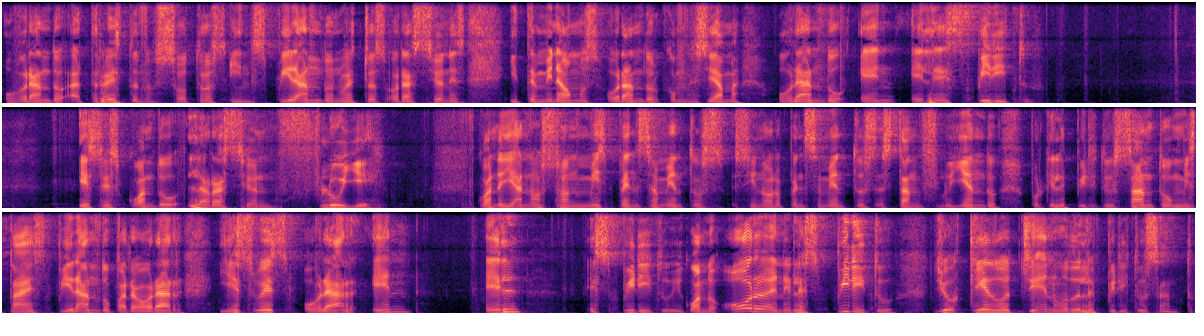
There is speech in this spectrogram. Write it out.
obrando a través de nosotros, inspirando nuestras oraciones y terminamos orando, como se llama, orando en el Espíritu. Eso es cuando la oración fluye, cuando ya no son mis pensamientos, sino los pensamientos están fluyendo porque el Espíritu Santo me está inspirando para orar y eso es orar en el Espíritu. Y cuando oro en el Espíritu, yo quedo lleno del Espíritu Santo.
